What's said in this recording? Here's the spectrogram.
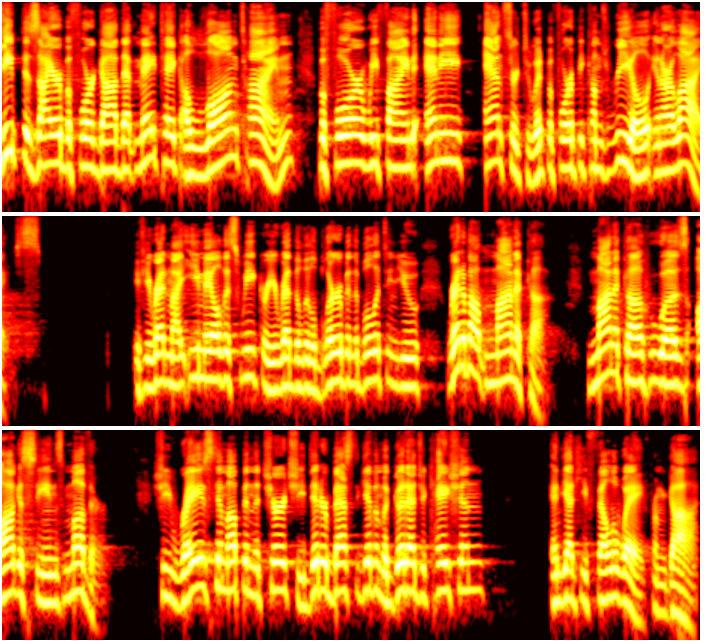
deep desire before God that may take a long time before we find any answer to it, before it becomes real in our lives. If you read my email this week or you read the little blurb in the bulletin, you read about Monica Monica, who was Augustine's mother. She raised him up in the church. She did her best to give him a good education, and yet he fell away from God.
